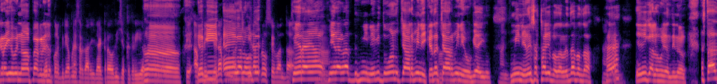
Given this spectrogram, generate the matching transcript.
ਕਰਾਈ ਹੋਵੇ ਨਾ ਆਪਾਂ ਅਗਲੇ ਦਾ ਬਿਲਕੁਲ ਵੀਰੇ ਆਪਣੇ ਸਰਕਾਰੀ ਡਾਕਟਰ ਉਹਦੀ ਚੈੱਕ ਕਰੀ ਆ। ਹਾਂ ਤੇ ਆਪਣੀ ਜਿਹੜਾ ਕੋਈ ਗੱਲ ਉਹਦੇ- ਭਰੋਸੇਮੰਦ ਆ ਫੇਰ ਆਇਆ ਫੇਰ ਅਗਲਾ ਦ- ਮਹੀਨੇ ਵੀ ਦੋਵਾਂ ਨੂੰ 4 ਮਹੀਨੇ ਕਹਿੰਦਾ 4 ਮਹੀਨੇ ਹੋ ਗਿਆ ਇਹਨੂੰ ਮਹੀਨੇ ਨੂੰ 60 ਚ ਪਤਾ ਲੈਂਦਾ ਬੰਦਾ ਹੈ? ਇਹ ਵੀ ਗੱਲ ਹੋ ਜਾਂਦੀ ਨਾਲ। ਉਸਤਾਦ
